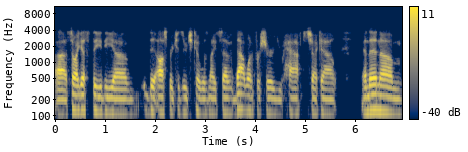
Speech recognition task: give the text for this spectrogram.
Uh, so I guess the the uh, the Ospreay Kazuchika was night seven. That one for sure you have to check out. And then um,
